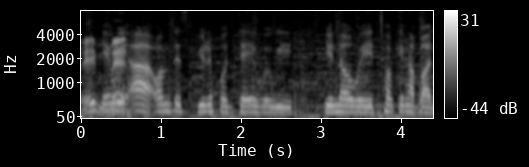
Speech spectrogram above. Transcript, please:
here we are on this beautiful day where we, you know, we're talking about,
